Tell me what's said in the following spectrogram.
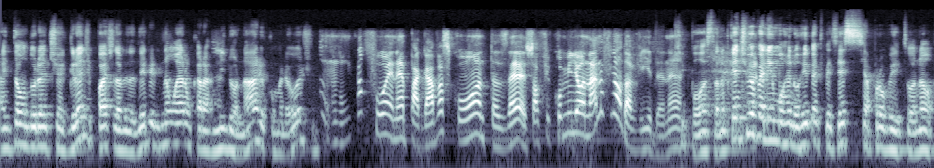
então, durante a grande parte da vida dele, ele não era um cara milionário como ele é hoje? Nunca foi, né? Pagava as contas, né? Só ficou milionário no final da vida, né? Que bosta, né? Porque a gente vê o velhinho morrendo rico, a gente pensa, esse se aproveitou, não.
